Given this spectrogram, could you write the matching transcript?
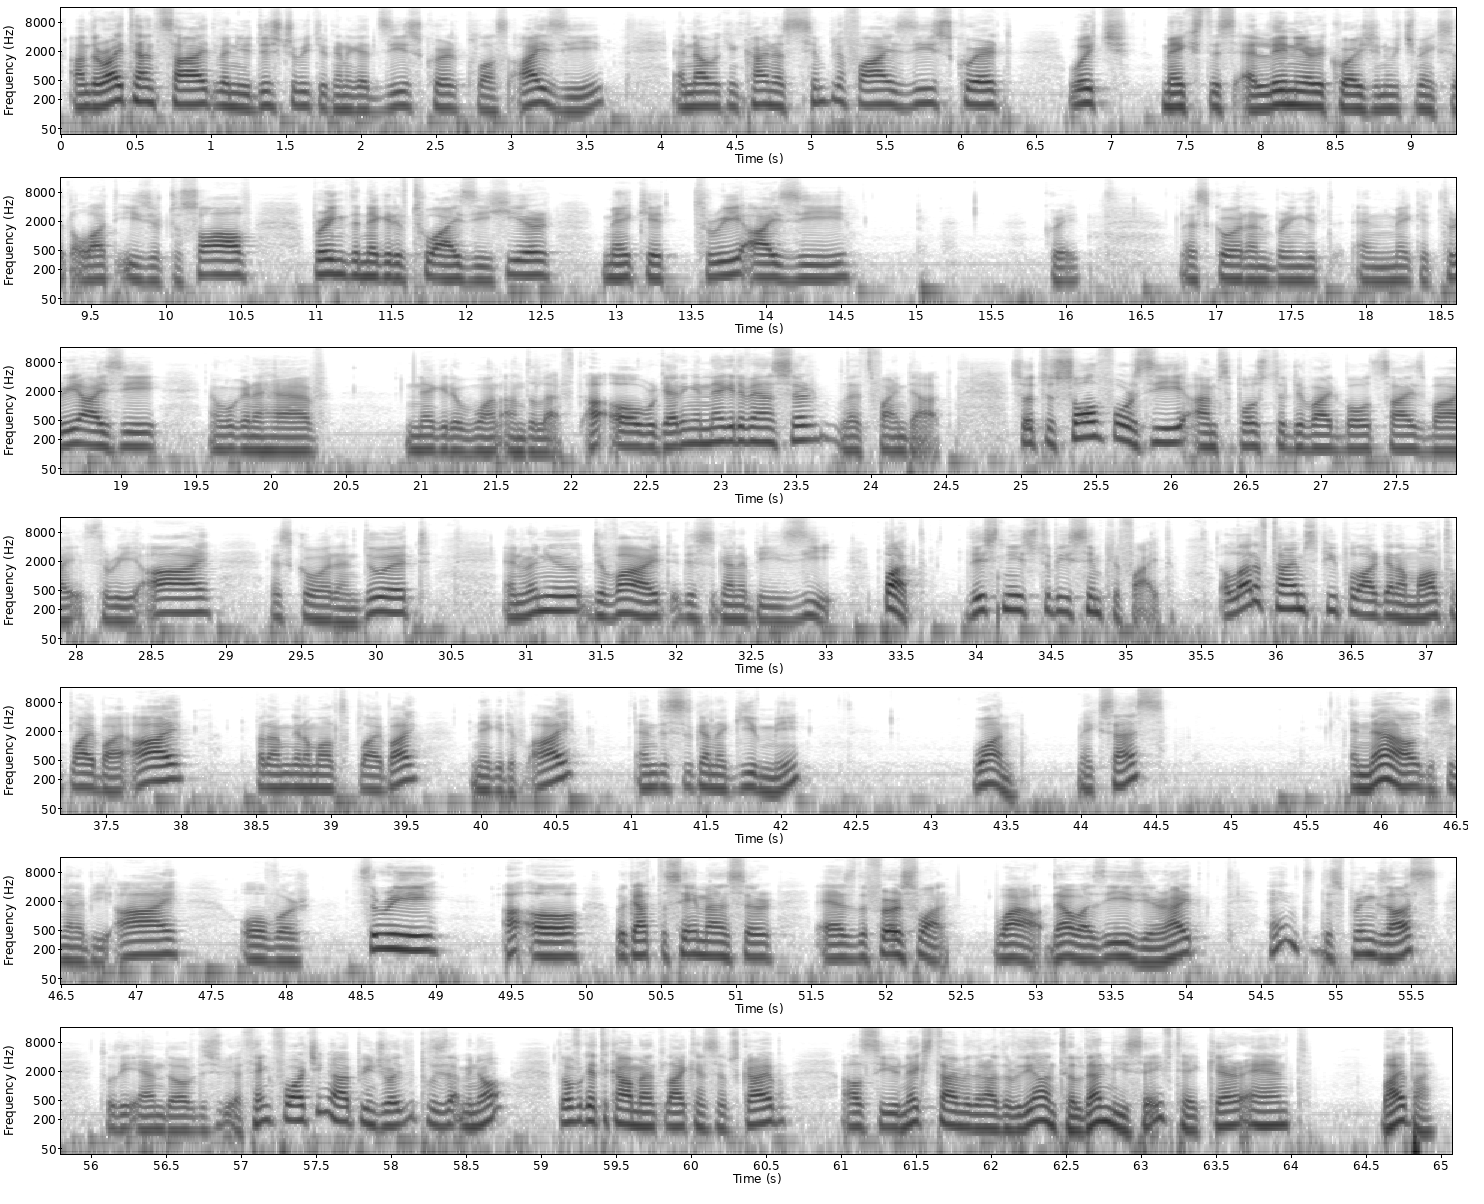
On the right hand side, when you distribute, you're going to get z squared plus iz. And now we can kind of simplify z squared, which makes this a linear equation, which makes it a lot easier to solve. Bring the negative 2iz here, make it 3iz. Great. Let's go ahead and bring it and make it 3iz. And we're going to have negative 1 on the left. Uh-oh, we're getting a negative answer. Let's find out. So to solve for z, I'm supposed to divide both sides by 3i. Let's go ahead and do it. And when you divide, this is going to be z. But this needs to be simplified. A lot of times people are going to multiply by i, but I'm going to multiply by negative i. And this is going to give me 1. Make sense? And now this is going to be i over 3. Uh-oh, we got the same answer as the first one. Wow, that was easy, right? And this brings us to the end of this video. Thanks for watching. I hope you enjoyed it. Please let me know. Don't forget to comment, like, and subscribe. I'll see you next time with another video. Until then, be safe, take care, and bye-bye.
